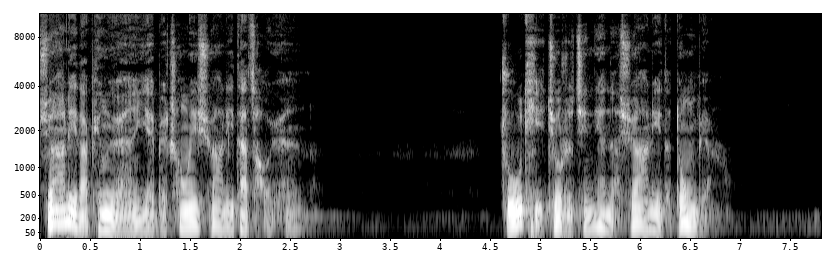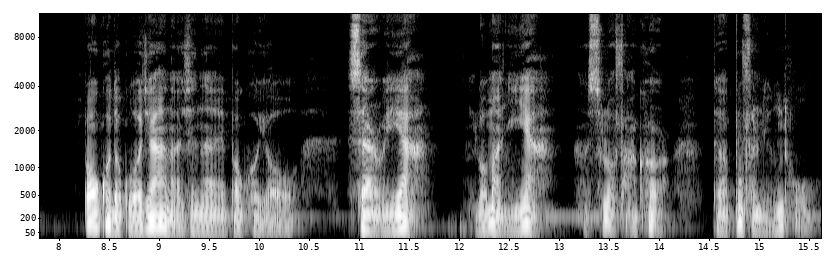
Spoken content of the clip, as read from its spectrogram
匈牙利大平原也被称为匈牙利大草原，主体就是今天的匈牙利的东边，包括的国家呢，现在包括有塞尔维亚、罗马尼亚、斯洛伐克的部分领土。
